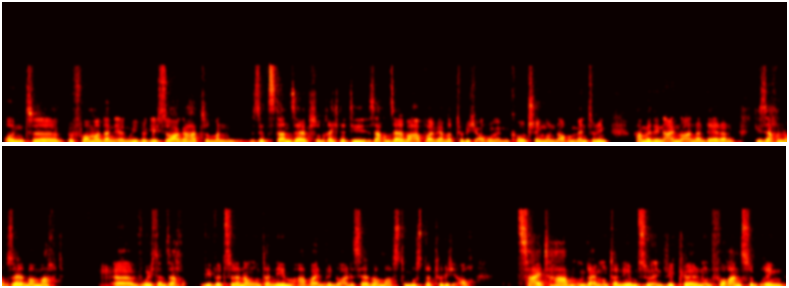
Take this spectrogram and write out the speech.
und äh, bevor man dann irgendwie wirklich Sorge hat und man sitzt dann selbst und rechnet die Sachen selber ab, weil wir haben natürlich auch im Coaching und auch im Mentoring haben wir den einen oder anderen, der dann die Sachen noch selber macht, mhm. äh, wo ich dann sage, wie willst du denn am Unternehmen arbeiten, wenn du alles selber machst? Du musst natürlich auch Zeit haben, um dein Unternehmen zu entwickeln und voranzubringen.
